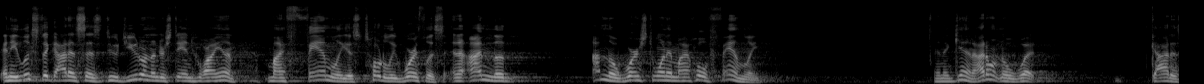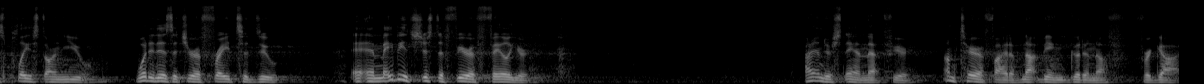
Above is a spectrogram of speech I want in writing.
and he looks to God and says, Dude, you don't understand who I am. My family is totally worthless, and I'm the, I'm the worst one in my whole family. And again, I don't know what God has placed on you, what it is that you're afraid to do. And maybe it's just a fear of failure. I understand that fear. I'm terrified of not being good enough for God.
